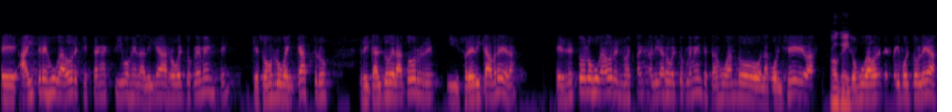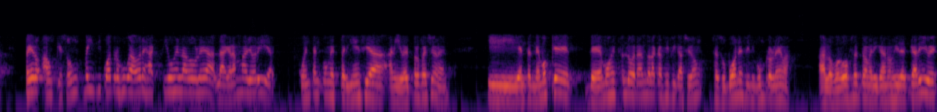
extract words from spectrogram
Eh, hay tres jugadores que están activos en la Liga Roberto Clemente, que son Rubén Castro, Ricardo de la Torre y Freddy Cabrera. El resto de los jugadores no están en la Liga Roberto Clemente, están jugando la Coliseba Ok. y son jugadores del béisbol AA. Pero aunque son 24 jugadores activos en la AA, la gran mayoría cuentan con experiencia a nivel profesional y entendemos que debemos estar logrando la clasificación, se supone, sin ningún problema, a los Juegos Centroamericanos y del Caribe.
